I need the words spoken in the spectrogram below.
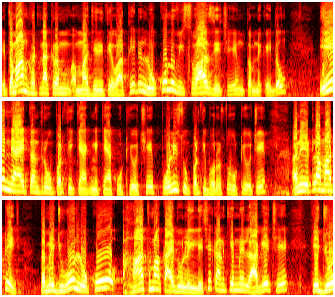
એ તમામ ઘટનાક્રમમાં જે રીતે વાત થઈ, એટલે લોકોનો વિશ્વાસ જે છે, હું તમને કહી દઉં, એ ન્યાયતંત્ર ઉપરથી ક્યાંક ને ક્યાંક ઉઠ્યો છે, પોલીસ ઉપરથી ભરોસો ઉઠ્યો છે, અને એટલા માટે જ તમે જુઓ, લોકો હાથમાં કાયદો લઈ લે છે, કારણ કે એમને લાગે છે કે જો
